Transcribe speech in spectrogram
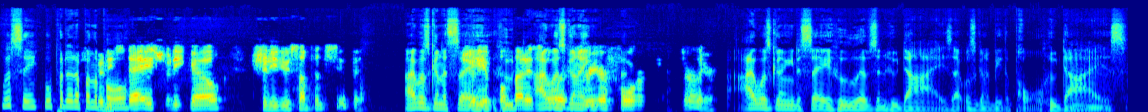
we'll see. We'll put it up on the Should poll. he stay? Should he go? Should he do something stupid? I was going to Should say he have who, out his I was sword going three or four minutes earlier? I was going to say who lives and who dies. That was going to be the poll. Who dies?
